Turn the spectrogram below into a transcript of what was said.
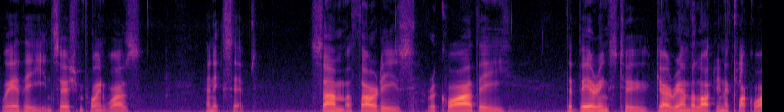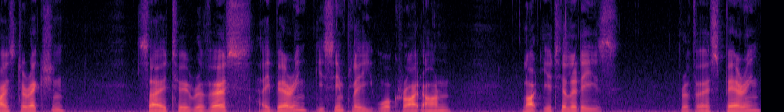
where the insertion point was and accept some authorities require the the bearings to go around the lot in a clockwise direction. So to reverse a bearing, you simply walk right on lot utilities, reverse bearing.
